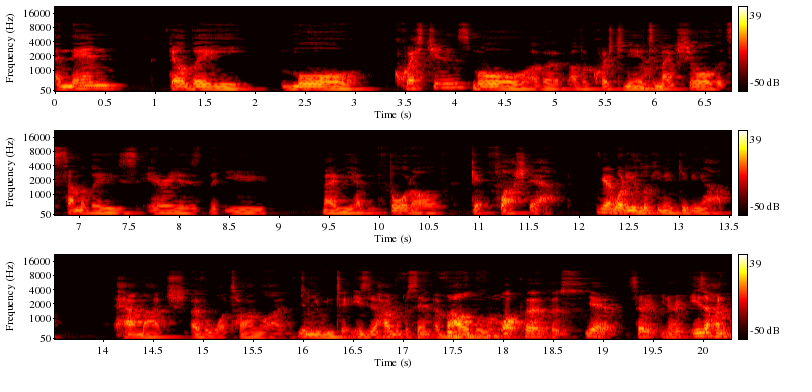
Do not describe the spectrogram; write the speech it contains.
and then there'll be more questions, more of a, of a questionnaire to make sure that some of these areas that you maybe hadn't thought of get flushed out. Yeah. What are you looking at giving up? How much over what timeline? Do you int- is it 100% available? For what purpose? Yeah. So, you know, is 100%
